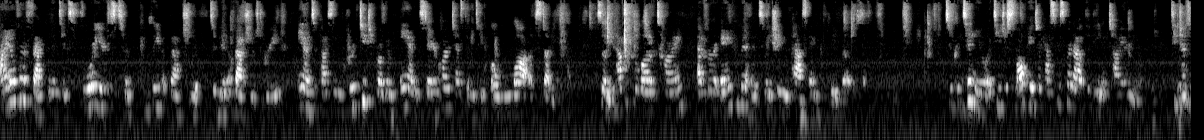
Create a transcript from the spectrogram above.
I know for a fact that it takes four years to complete a bachelor to get a bachelor's degree and to pass an approved teaching program and the state required test, it will take a lot of studying. So you have to put a lot of time, effort, and commitment to make sure you pass and complete those. To continue, a teacher's small paycheck has to be spread out through the entire year. Teachers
